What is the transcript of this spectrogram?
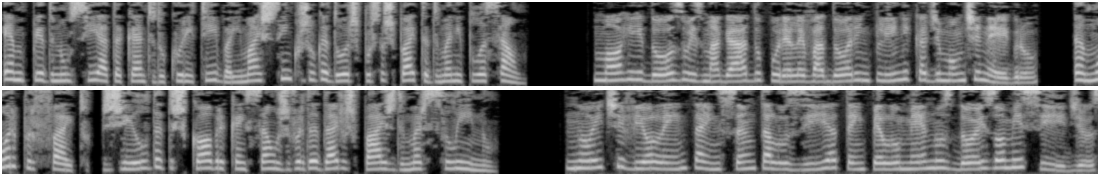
MP denuncia atacante do Curitiba e mais cinco jogadores por suspeita de manipulação. Morre idoso esmagado por elevador em clínica de Montenegro. Amor perfeito, Gilda descobre quem são os verdadeiros pais de Marcelino. Noite violenta em Santa Luzia tem pelo menos dois homicídios.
